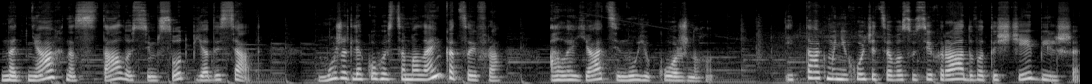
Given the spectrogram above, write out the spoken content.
На днях нас стало 750. Може для когось це маленька цифра, але я ціную кожного. І так мені хочеться вас усіх радувати ще більше,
